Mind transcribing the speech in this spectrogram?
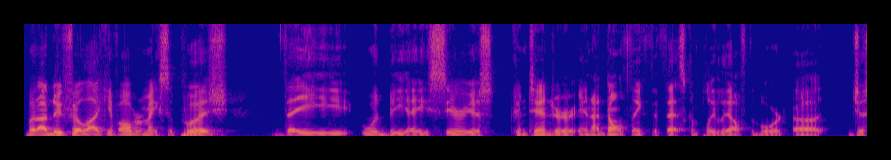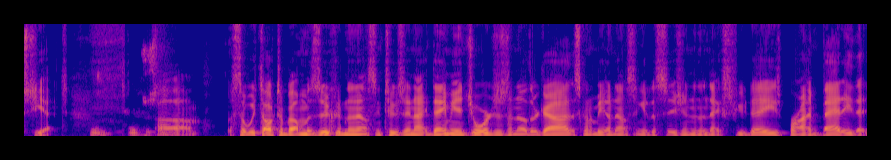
but I do feel like if Auburn makes a push, they would be a serious contender, and I don't think that that's completely off the board uh, just yet. Hmm, interesting. Um, so we talked about Mazzccua announcing Tuesday night. Damieon George is another guy that's going to be announcing a decision in the next few days. Brian Battie, that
